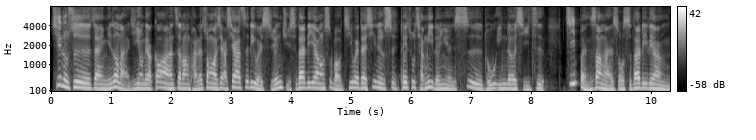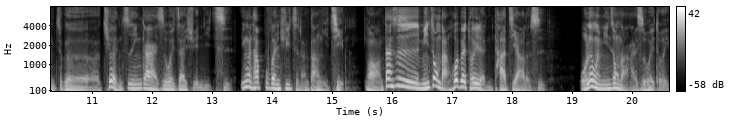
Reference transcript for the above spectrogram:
新竹市在民众党已经用掉高安这张牌的状况下，下次立委选举时代力量是否机会在新竹市推出强力人员，试图赢得席次？基本上来说，时代力量这个邱远志应该还是会再选一次，因为他不分区只能当一届啊。但是民众党会不会推人，他家的事。我认为民众党还是会推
